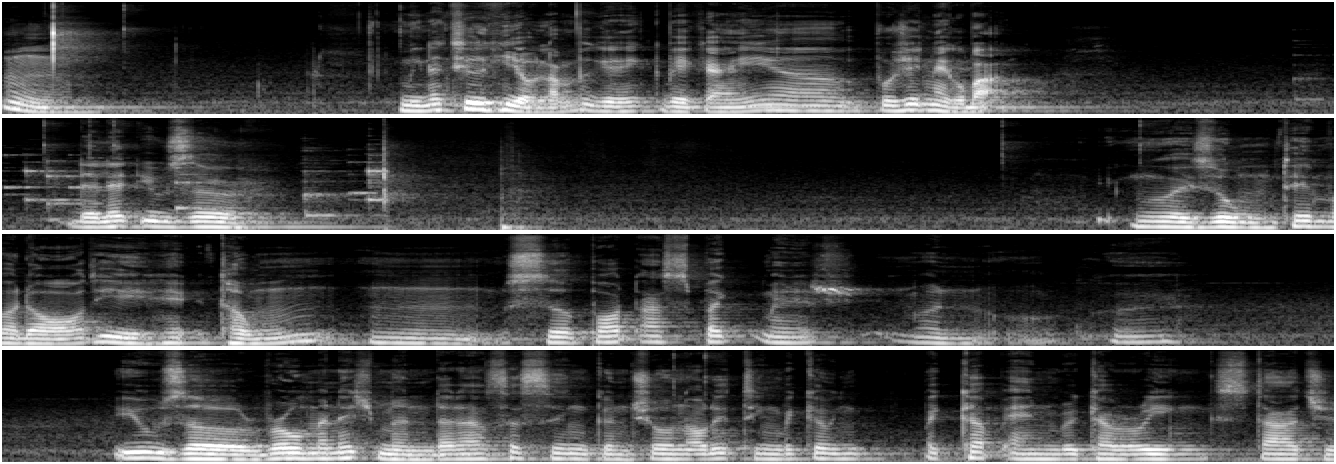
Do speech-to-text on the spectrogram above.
Hmm. mình đang chưa hiểu lắm về cái về cái uh, project này của bạn. Delete user. Người dùng thêm vào đó thì hệ thống um, support aspect management okay. user role management data accessing control auditing backup, backup and recovery strategy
